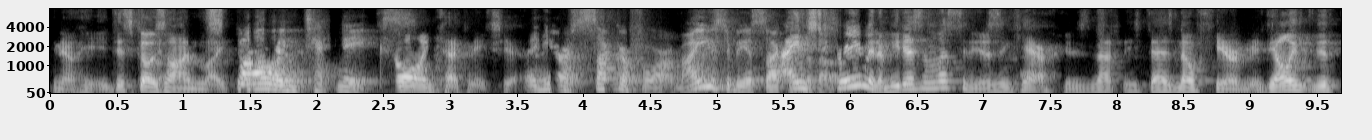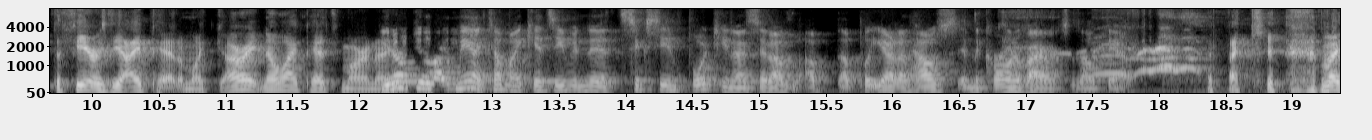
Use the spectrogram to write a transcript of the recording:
You know, he, this goes on like Stalling techniques. stalling techniques here. And you're a sucker for him. I used to be a sucker I scream at him. He doesn't listen. He doesn't care. He does not. He has no fear of me. The only the, the fear is the iPad. I'm like, all right, no iPad tomorrow night. You don't do like me. I tell my kids, even at 16, 14, I said, I'll, I'll, I'll put you out of the house and the coronavirus is out there. my kid, my,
